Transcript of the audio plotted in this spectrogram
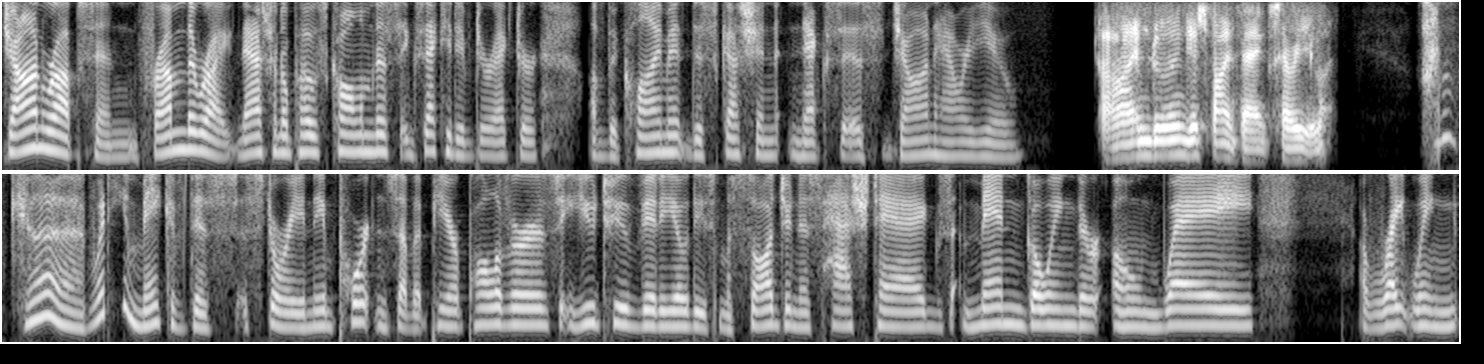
John Robson from the right, National Post columnist, executive director of the Climate Discussion Nexus. John, how are you? I'm doing just fine, thanks. How are you? I'm good. What do you make of this story and the importance of it? Pierre Poilievre's YouTube video, these misogynist hashtags, men going their own way, a right wing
